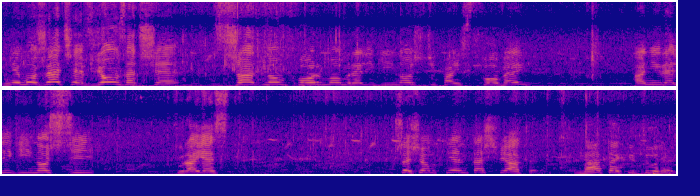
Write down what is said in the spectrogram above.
Nie możecie wiązać się z żadną formą religijności państwowej, ani religijności, która jest przesiąknięta światem. Na taki turek.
